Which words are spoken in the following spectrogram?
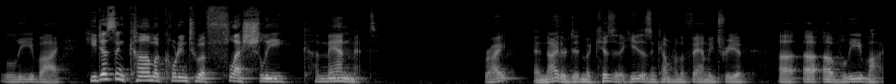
Levi. He doesn't come according to a fleshly commandment, right? And neither did Melchizedek. He doesn't come from the family tree of, uh, uh, of Levi.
